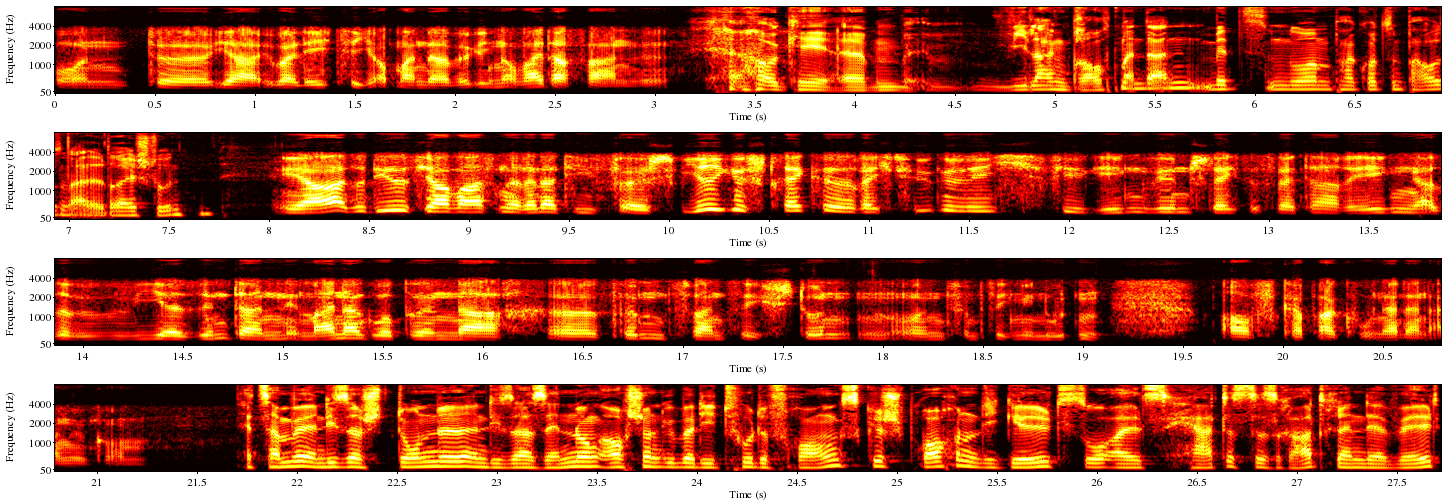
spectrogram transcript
und äh, ja, überlegt sich, ob man da wirklich noch weiterfahren will. Okay, ähm, wie lange braucht man dann mit nur ein paar kurzen Pausen alle drei Stunden? Ja, also dieses Jahr war es eine relativ äh, schwierige Strecke, recht hügelig, viel Gegenwind, schlechtes Wetter, Regen. Also wir sind dann in meiner Gruppe nach äh, 25 Stunden und 50 Minuten auf Capacona dann angekommen. Jetzt haben wir in dieser Stunde, in dieser Sendung auch schon über die Tour de France gesprochen. Die gilt so als härtestes Radrennen der Welt.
